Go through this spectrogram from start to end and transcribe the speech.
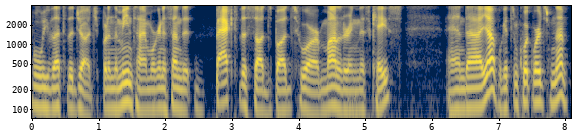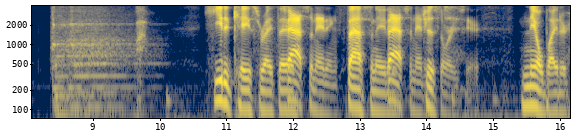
We'll leave that to the judge. But in the meantime, we're going to send it back to the Suds Buds who are monitoring this case. And uh, yeah, we'll get some quick words from them. Wow. Heated case right there. Fascinating, Fascinating. fascinating Just stories here. nail biter.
